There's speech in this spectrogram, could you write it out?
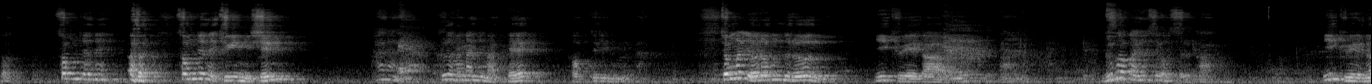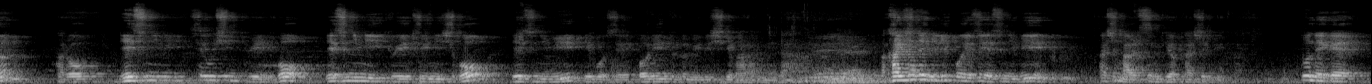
어, 성전의 성전의 주인이신 하나님 그 하나님 앞에 엎드립니다. 정말 여러분들은 이 교회가 누가 과연 세웠을까? 이 교회는 바로 예수님이 세우신 교회이고 예수님이 이 교회의 주인이시고 예수님이 이곳에 머리인 줄로 믿으시기 바랍니다. 가이사랴 빌립보에서 예수님이 하신 말씀 기억하십니까? 또 내게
